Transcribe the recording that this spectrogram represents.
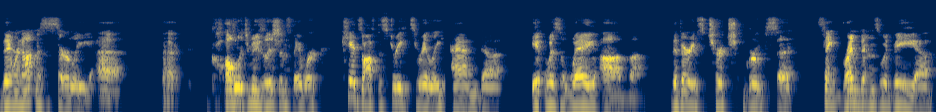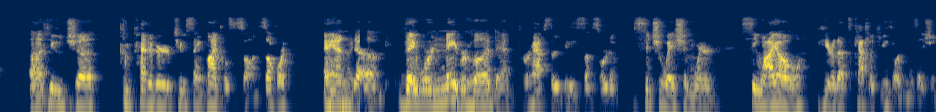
They were not necessarily uh, college musicians. They were kids off the streets, really. And uh, it was a way of uh, the various church groups. Uh, St. Brendan's would be uh, a huge competitor to St. Michael's, and so on and so forth. And right. they were neighborhood, and perhaps there'd be some sort of situation where CYO here, that's Catholic Youth Organization,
